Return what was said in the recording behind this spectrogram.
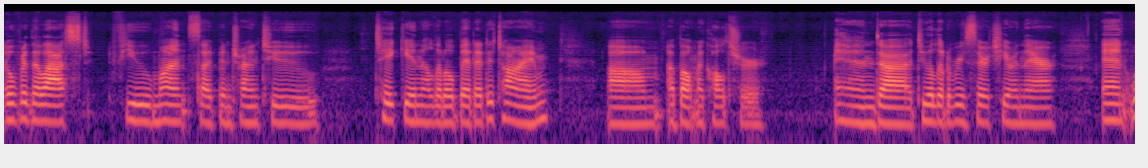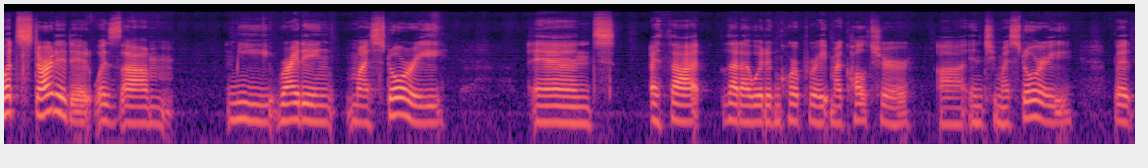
over the last few months I've been trying to take in a little bit at a time um, about my culture and uh, do a little research here and there. And what started it was um, me writing my story and I thought that I would incorporate my culture uh, into my story, but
